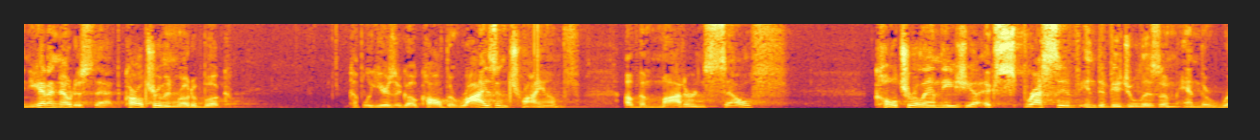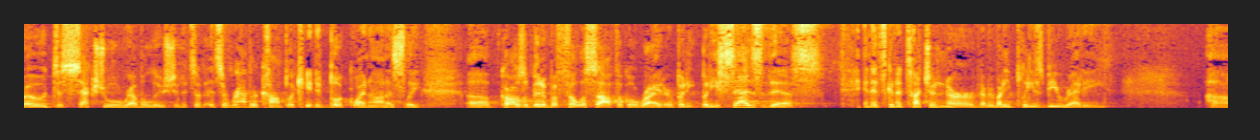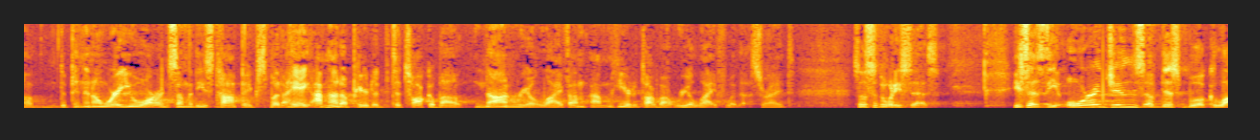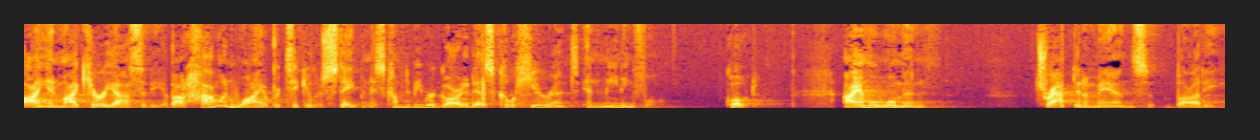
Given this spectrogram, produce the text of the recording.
And you got to notice that. Carl Trueman wrote a book a couple of years ago called The Rise and Triumph of the Modern Self Cultural Amnesia, Expressive Individualism, and the Road to Sexual Revolution. It's a, it's a rather complicated book, quite honestly. Uh, Carl's a bit of a philosophical writer, but he, but he says this, and it's going to touch a nerve. Everybody, please be ready. Um, depending on where you are in some of these topics. But hey, I'm not up here to, to talk about non real life. I'm, I'm here to talk about real life with us, right? So listen to what he says. He says, The origins of this book lie in my curiosity about how and why a particular statement has come to be regarded as coherent and meaningful. Quote, I am a woman trapped in a man's body.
